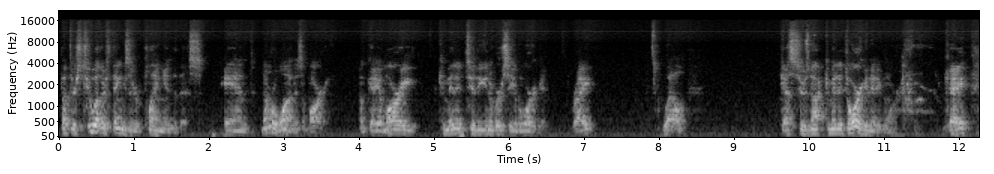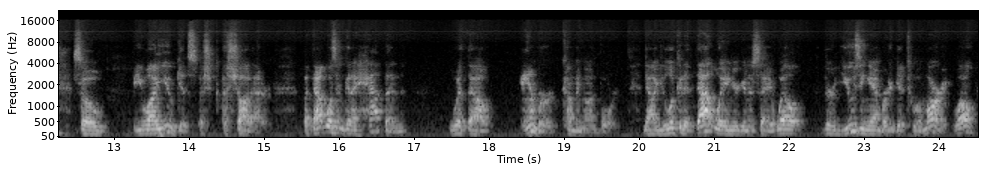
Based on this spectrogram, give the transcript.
but there's two other things that are playing into this. And number one is Amari. Okay, Amari committed to the University of Oregon, right? Well, guess who's not committed to Oregon anymore? okay, so BYU gets a, sh- a shot at her, but that wasn't going to happen without Amber coming on board. Now you look at it that way, and you're going to say, well, they're using Amber to get to Amari. Well,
